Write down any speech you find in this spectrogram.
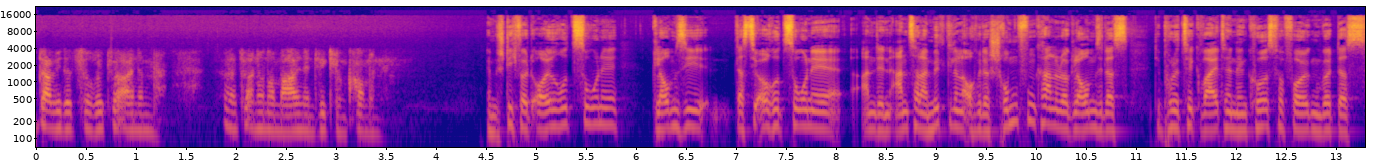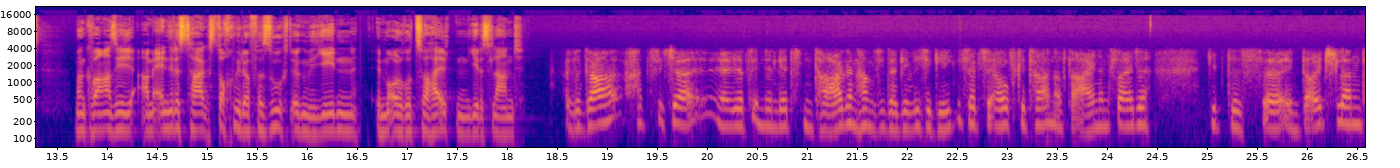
da wieder zurück zu einem äh, zu einer normalen Entwicklung kommen. Im Stichwort Eurozone, glauben Sie, dass die Eurozone an den Anzahl an Mitgliedern auch wieder schrumpfen kann oder glauben Sie, dass die Politik weiterhin den Kurs verfolgen wird, dass man quasi am Ende des Tages doch wieder versucht, irgendwie jeden im Euro zu halten, jedes Land? Also da hat sich ja äh, jetzt in den letzten Tagen haben sie da gewisse Gegensätze aufgetan. Auf der einen Seite gibt es äh, in Deutschland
